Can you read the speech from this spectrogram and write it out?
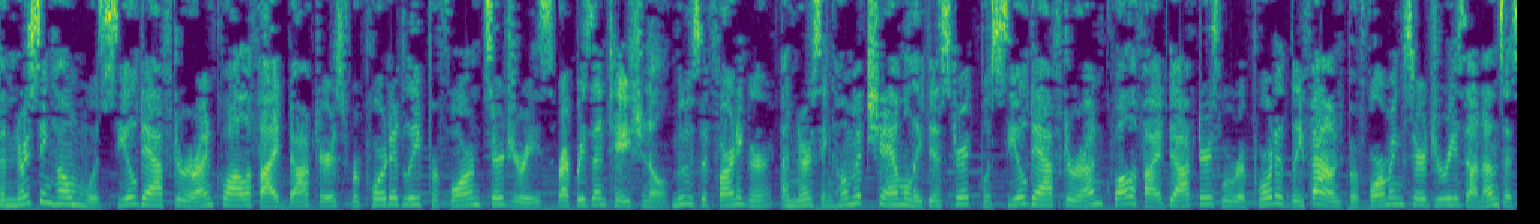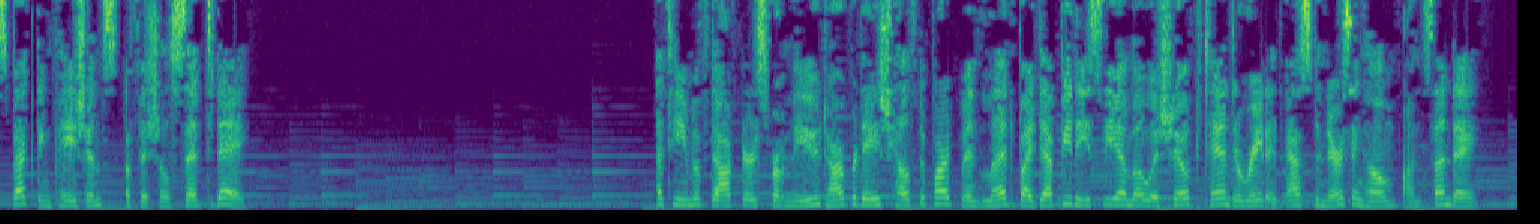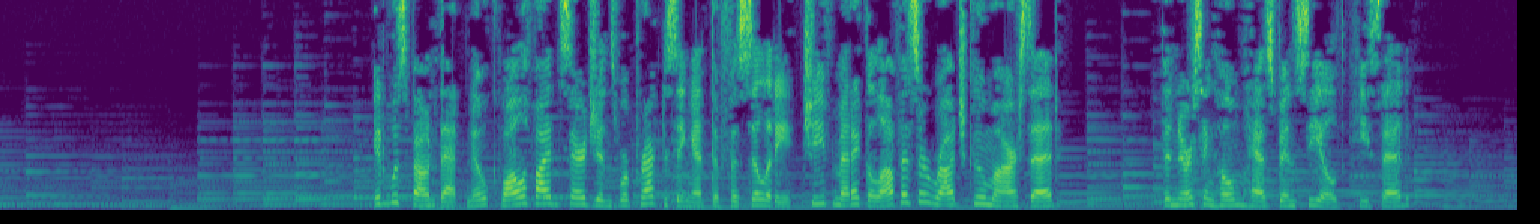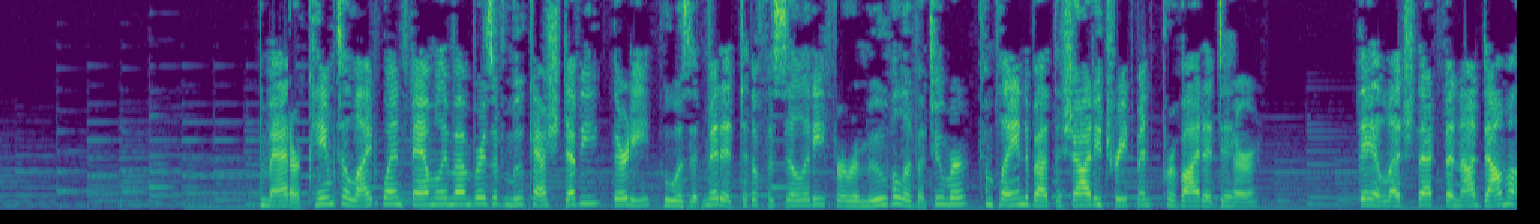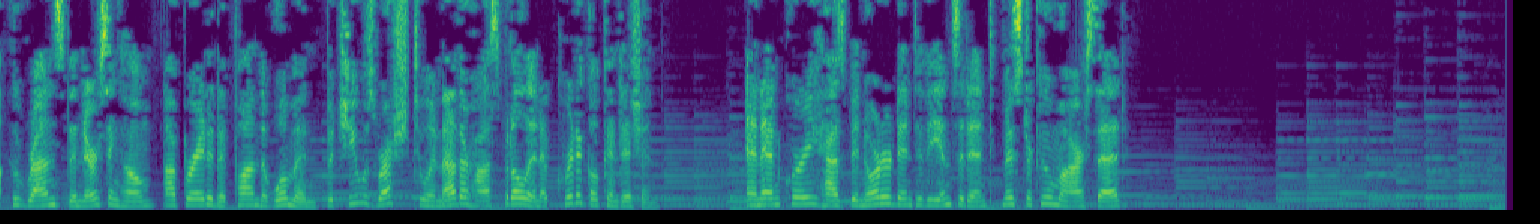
The nursing home was sealed after unqualified doctors reportedly performed surgeries. Representational Muzaffarnagar, a nursing home at Shamli district was sealed after unqualified doctors were reportedly found performing surgeries on unsuspecting patients, officials said today. A team of doctors from the Uttar Pradesh Health Department led by Deputy CMO Ashok Tanda raided Aster nursing home on Sunday. It was found that no qualified surgeons were practicing at the facility, Chief Medical Officer Raj Kumar said. The nursing home has been sealed, he said. The matter came to light when family members of Mukesh Devi, 30, who was admitted to the facility for removal of a tumor, complained about the shoddy treatment provided to her. They alleged that Vinod Dama, who runs the nursing home, operated upon the woman, but she was rushed to another hospital in a critical condition. An enquiry has been ordered into the incident, Mr. Kumar said.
